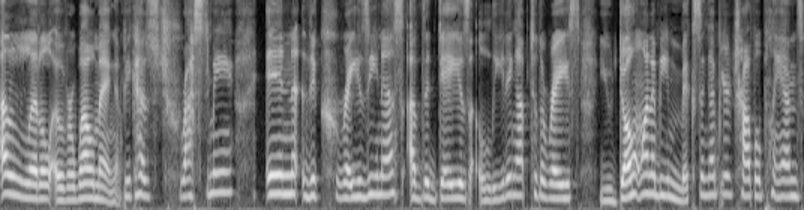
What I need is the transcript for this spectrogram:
a little overwhelming. Because trust me, in the craziness of the days leading up to the race, you don't want to be mixing up your travel plans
